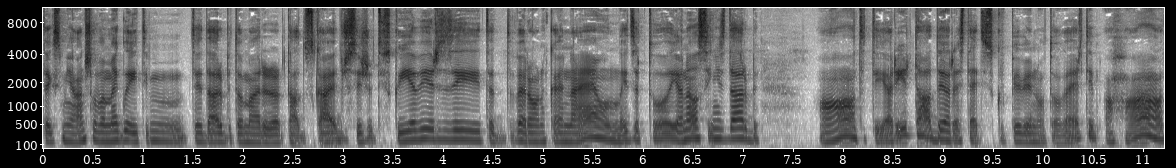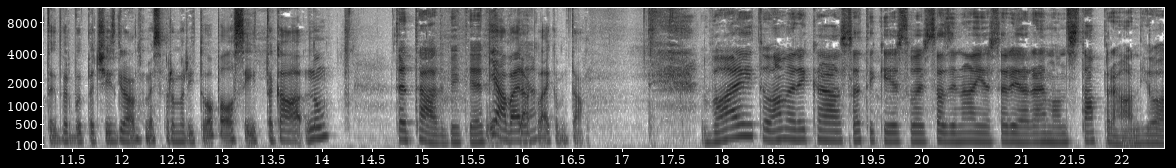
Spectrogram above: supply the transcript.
teiksim, Jānis Meglītam tie darbi tomēr ir ar tādu skaidru sižetisku ievirzi, tad Veronikai nē, un līdz ar to Janelsiņas darbi. Ah, tad tie arī ir tādi ar estētisku pievienoto vērtību. Ah, tad varbūt pēc šīs grāmatas mēs varam arī to palasīt. Tā kā, nu, Tad tādi bija tie efekti. Jā, vairāk jā? laikam tā. Vai tu Amerikā satikies vai sazinājies arī ar Raimonu Staprānu? Jo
